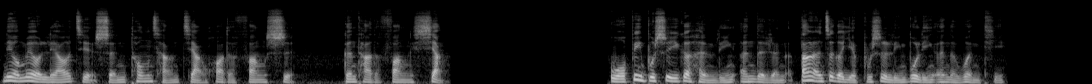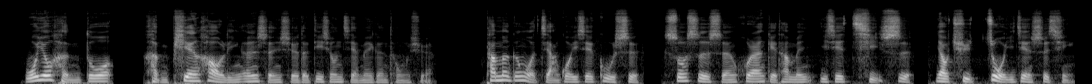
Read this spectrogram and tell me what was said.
你有没有了解神通常讲话的方式跟他的方向？我并不是一个很灵恩的人，当然这个也不是灵不灵恩的问题。我有很多很偏好灵恩神学的弟兄姐妹跟同学，他们跟我讲过一些故事，说是神忽然给他们一些启示，要去做一件事情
